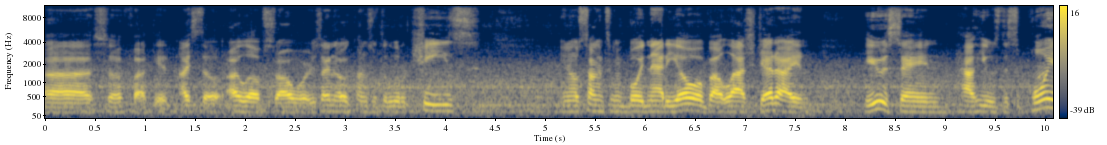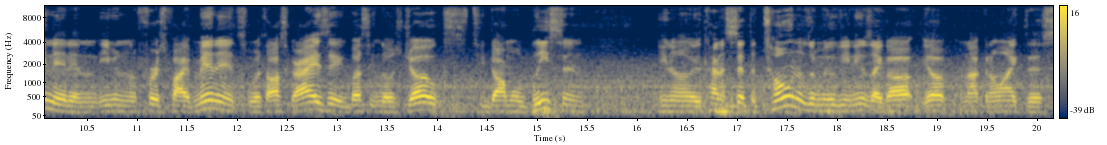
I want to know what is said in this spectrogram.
Uh, so fuck it. I still I love Star Wars. I know it comes with a little cheese. You know, I was talking to my boy Natty O about Last Jedi, and he was saying how he was disappointed, and even the first five minutes with Oscar Isaac busting those jokes to Donald Gleeson, you know, it kind of set the tone of the movie, and he was like, "Oh, yep, I'm not gonna like this."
